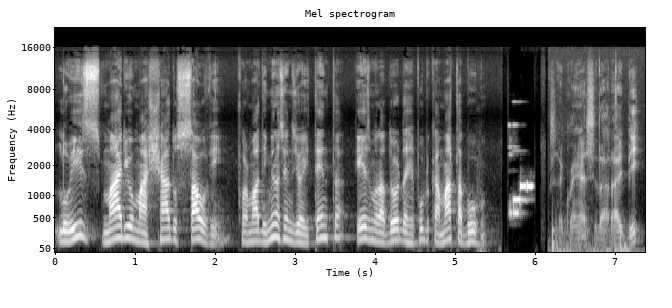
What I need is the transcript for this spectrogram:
Luiz Mário Machado Salve, formado em 1980, ex-morador da República Mata Burro. Você conhece da Araibi?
